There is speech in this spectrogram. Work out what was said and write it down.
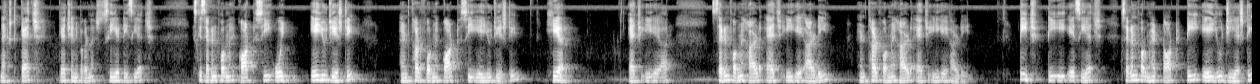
next catch catch यानी पकड़ना C A T C H इसकी सेकंड फॉर्म है caught C O A U G H T and third form है caught C A U G H T hear H E A R second form है heard H E A R D and third form है heard H E A R D teach T E A C H second form है taught T A U G H T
